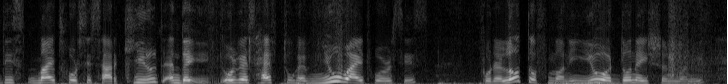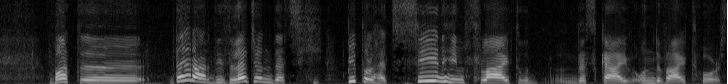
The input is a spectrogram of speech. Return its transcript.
these white horses are killed and they always have to have new white horses for a lot of money, your donation money. But uh, there are these legends that he, people had seen him fly to the sky on the white horse.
